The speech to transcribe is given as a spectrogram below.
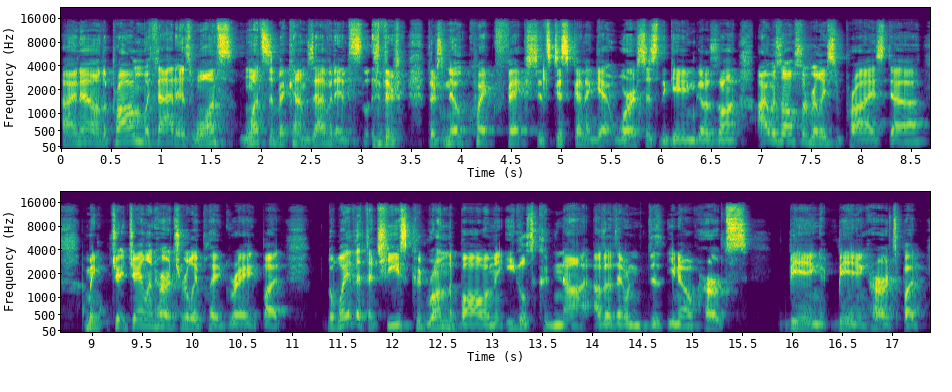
I know. The problem with that is once once it becomes evidence, there's there's no quick fix. It's just going to get worse as the game goes on. I was also really surprised. Uh, I mean, J- Jalen Hurts really played great, but the way that the Chiefs could run the ball and the Eagles could not, other than you know Hurts being being Hurts, but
